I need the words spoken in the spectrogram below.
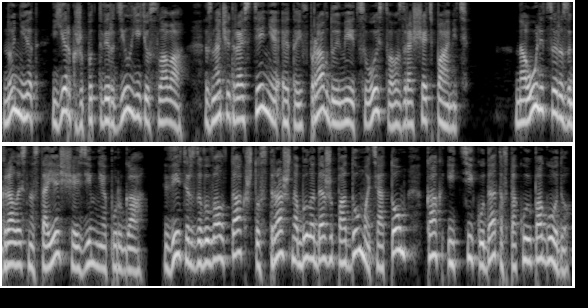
Но нет, Ерк же подтвердил ее слова. Значит, растение это и вправду имеет свойство возвращать память. На улице разыгралась настоящая зимняя пурга. Ветер завывал так, что страшно было даже подумать о том, как идти куда-то в такую погоду.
